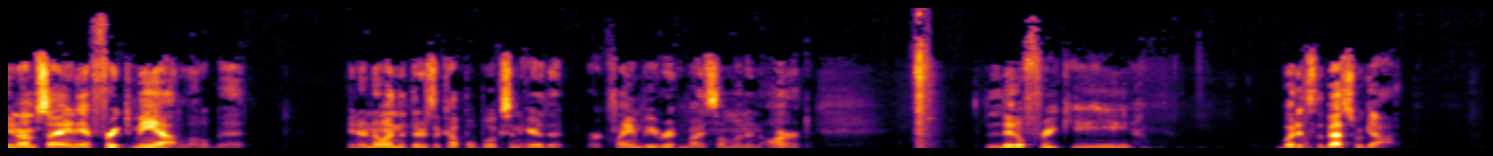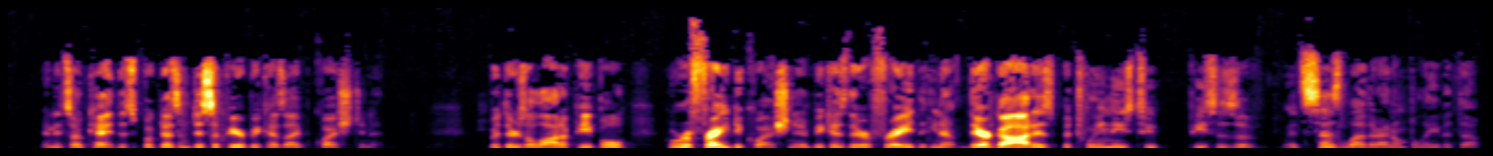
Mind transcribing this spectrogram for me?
You know what I'm saying? It freaked me out a little bit. You know, knowing that there's a couple books in here that are claimed to be written by someone and aren't. Little freaky. But it's the best we got. And it's okay. This book doesn't disappear because I question it. But there's a lot of people who are afraid to question it because they're afraid that, you know, their God is between these two pieces of, it says leather, I don't believe it though,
